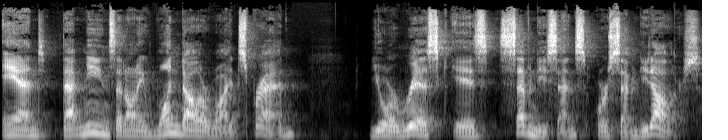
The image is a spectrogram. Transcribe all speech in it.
and that means that on a $1 wide spread, your risk is 70 cents or $70.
